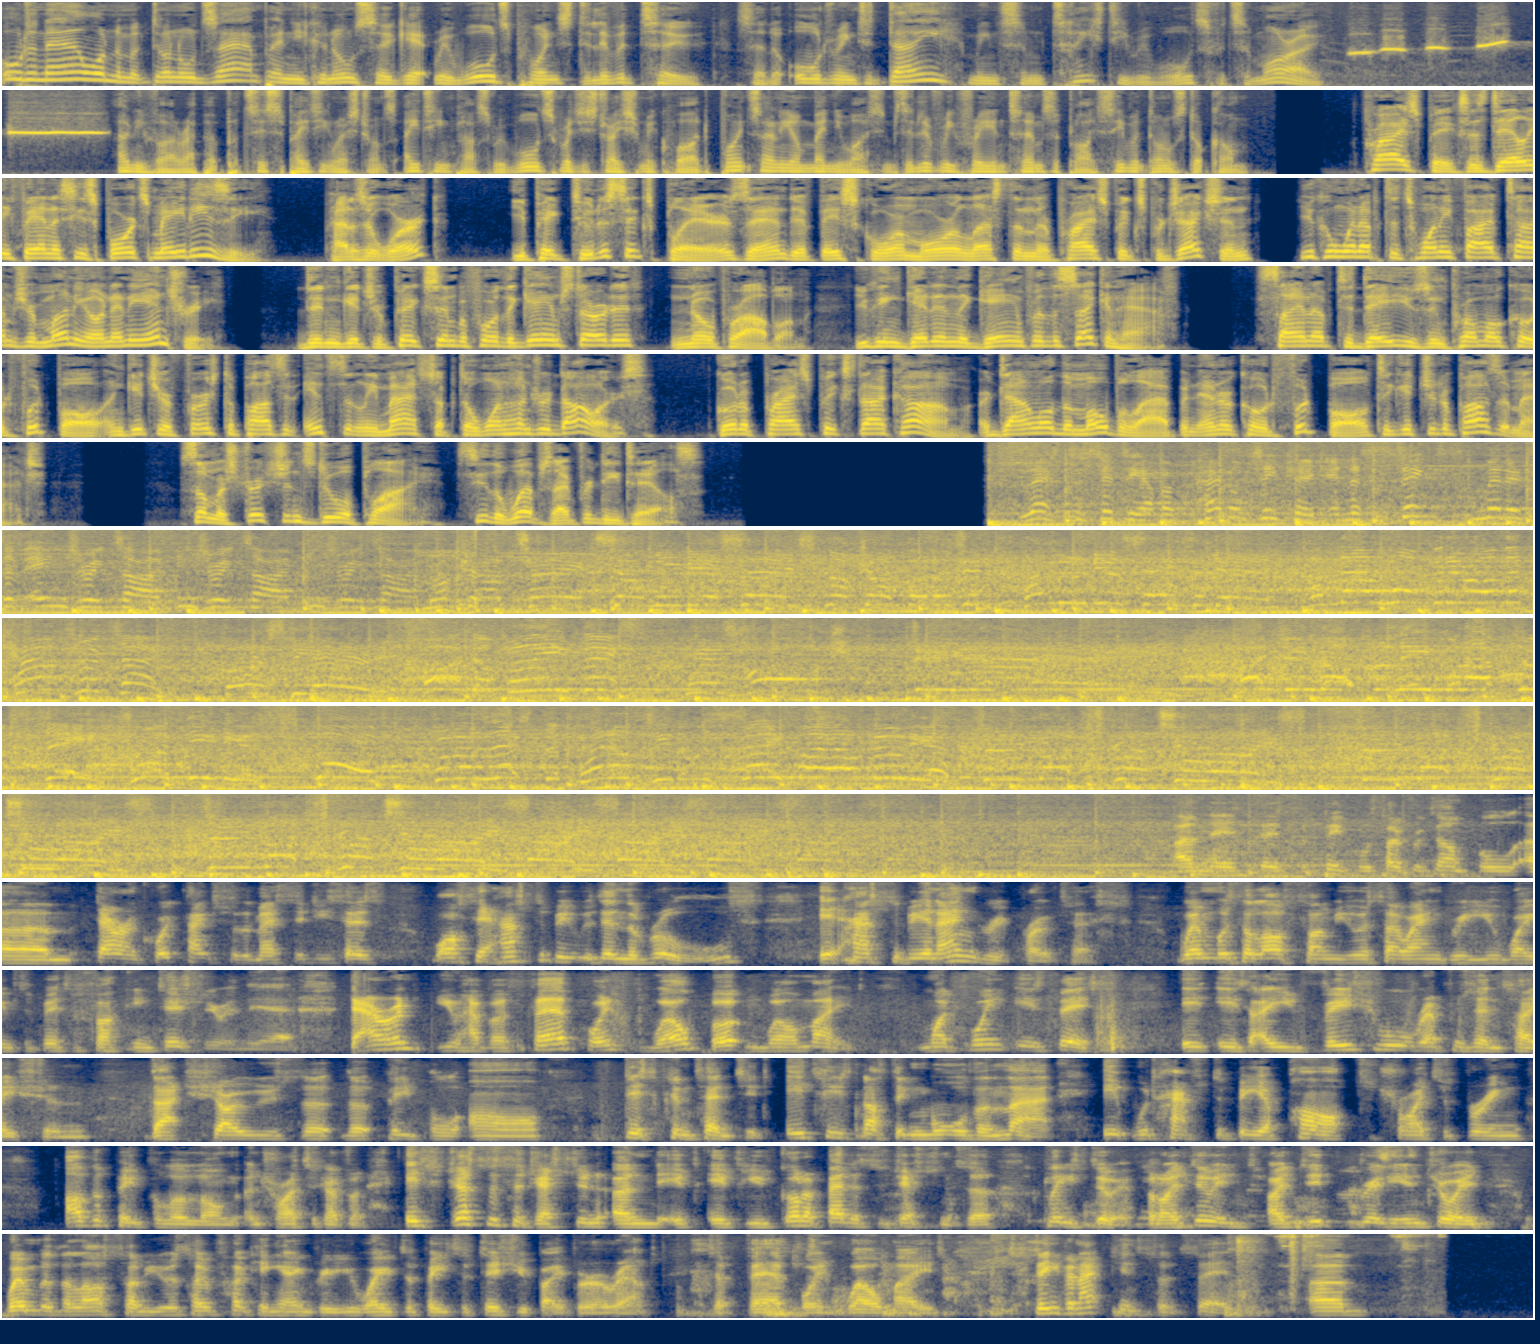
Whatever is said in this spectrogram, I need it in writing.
Order now on the McDonald's app, and you can also get rewards points delivered too. So that ordering today means some tasty rewards for tomorrow. Only via app at participating restaurants. 18 plus. Rewards registration required. Points only on menu items. Delivery free and terms apply. See mcdonalds.com. Prize Picks is daily fantasy sports made easy. How does it work? You pick two to six players, and if they score more or less than their Prize Picks projection, you can win up to 25 times your money on any entry. Didn't get your picks in before the game started? No problem. You can get in the game for the second half. Sign up today using promo code FOOTBALL and get your first deposit instantly matched up to $100. Go to prizepicks.com or download the mobile app and enter code FOOTBALL to get your deposit match. Some restrictions do apply. See the website for details. Leicester City have a penalty kick in the sixth minute of injury time. Injury time, injury time. Knockaert takes, Almunia saves, Knockaert follows in, Almunia saves again. And now Watford And there's there's the people. So, for example, um, Darren Quick, thanks for the message. He says, whilst it has to be within the rules, it has to be an angry protest. When was the last time you were so angry you waved a bit of fucking tissue in the air? Darren, you have a fair point, well put and well made. My point is this: it is a visual representation that shows that that people are discontented. It is nothing more than that. It would have to be a part to try to bring other people along and try to go for it. It's just a suggestion, and if, if you've got a better suggestion, sir, please do it. But I do I did really enjoy when was the last time you were so fucking angry you waved a piece of tissue paper around. It's a fair point, well made. Stephen Atkinson said. Um,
